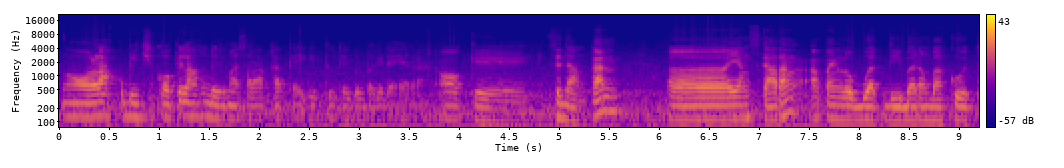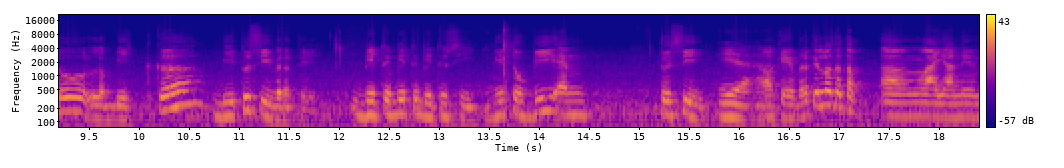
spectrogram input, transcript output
ngolah biji kopi langsung dari masyarakat kayak gitu dari berbagai daerah Oke. Sedangkan eh, yang sekarang apa yang lo buat di barang baku itu lebih ke B2C berarti. B2B to B2C B2B and 2C. iya Oke, berarti lo tetap eh, ngelayanin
